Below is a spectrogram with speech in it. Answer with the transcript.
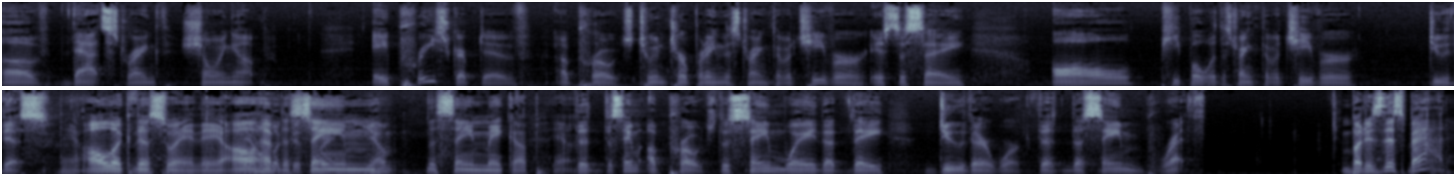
of that strength showing up. A prescriptive approach to interpreting the strength of achiever is to say all people with the strength of achiever do this. They all look this way. They all, they all have the same yep. the same makeup. Yeah. The the same approach, the same way that they do their work, the the same breadth. But is this bad?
